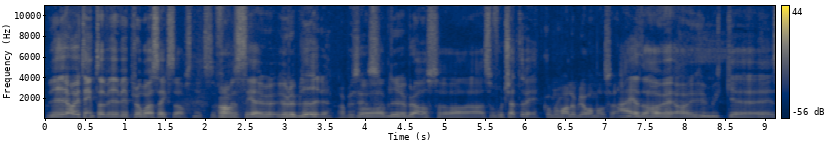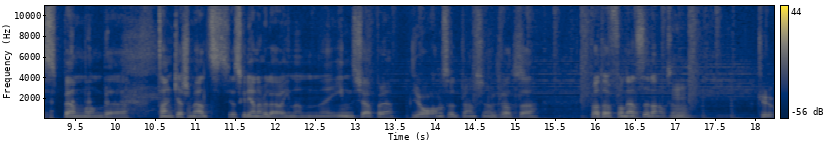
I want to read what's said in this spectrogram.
vi har ju tänkt att vi, vi provar sex avsnitt så får Ja. vi se hur, hur det blir. Och blir det bra så, så fortsätter vi. kommer de aldrig bli av med oss sen. Nej, då har vi har hur mycket spännande tankar som helst. Jag skulle gärna vilja ha in en inköpare i Ja, konsultbranschen och precis. prata, prata från den sidan också. mm. kul.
